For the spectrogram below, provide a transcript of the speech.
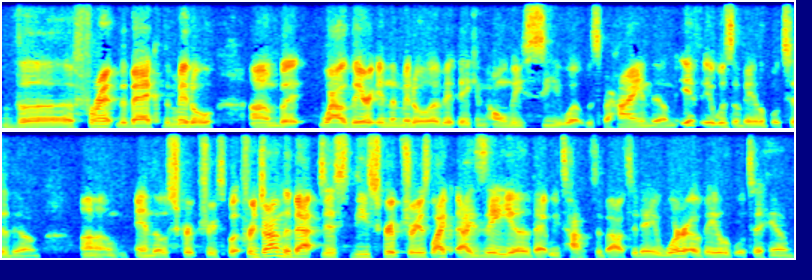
the front, the back, the middle. Um, but while they're in the middle of it, they can only see what was behind them if it was available to them um, in those scriptures. But for John the Baptist, these scriptures, like Isaiah that we talked about today, were available to him.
